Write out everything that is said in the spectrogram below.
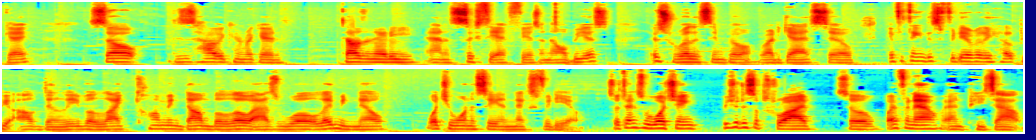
okay? So this is how you can record 1080 and 60 fps on OBS it's really simple right guys? So if you think this video really helped you out then leave a like comment down below as well. Let me know what you want to see in the next video. So thanks for watching. Be sure to subscribe. So bye for now and peace out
